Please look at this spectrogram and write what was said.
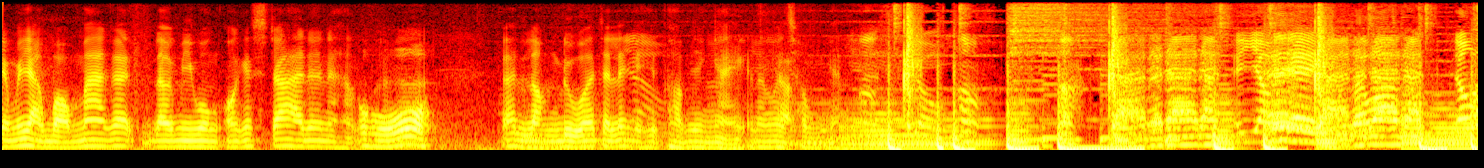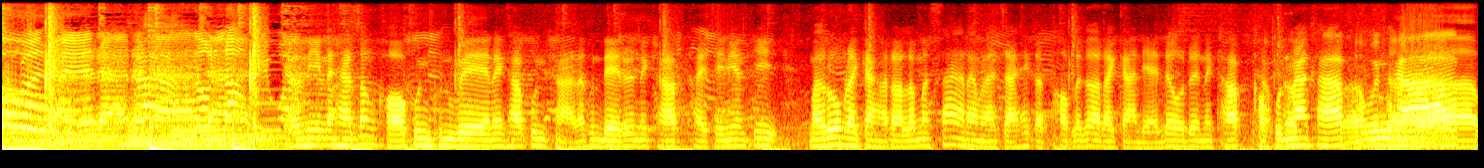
ยังไม่อยากบอกมากก็เรามีวงออร์เคสตราด้วยนะครับ โอ้โห ก็ลองดูว่าจะเล่นกับฮิปฮอปยังไงก็ต้องมาชมกัน don't run, man. No lie. แล้วนี้นะฮะต้องขอคุณคุณเวนะครับคุณขาและคุณเดย์ด้วยนะครับไทเทเนียมที่มาร่วมรายการของเราแล้วมาสร้างแรงบันดาลใจให้กับท็อปแล้วก็รายการเดียดด้วยนะครับ ขอบคุณมากครับ ขอบคุณครับ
